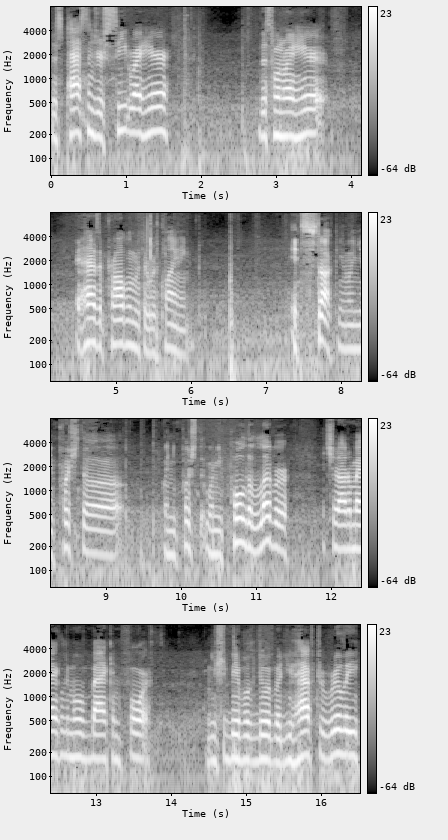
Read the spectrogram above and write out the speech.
This passenger seat right here, this one right here, it has a problem with the reclining. It's stuck and when you push the when you push the, when you pull the lever, it should automatically move back and forth. And you should be able to do it, but you have to really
